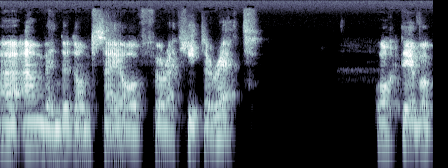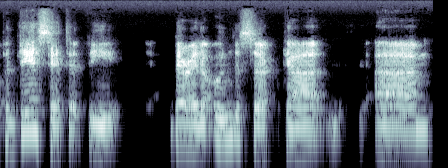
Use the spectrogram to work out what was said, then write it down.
uh, eh, använder de sig av för att hitta rätt? Och det var på det sättet vi började undersöka um,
